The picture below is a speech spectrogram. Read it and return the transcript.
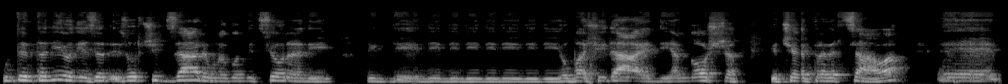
un tentativo di esorcizzare una condizione di, di, di, di opacità e di angoscia che ci attraversava. Eh,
